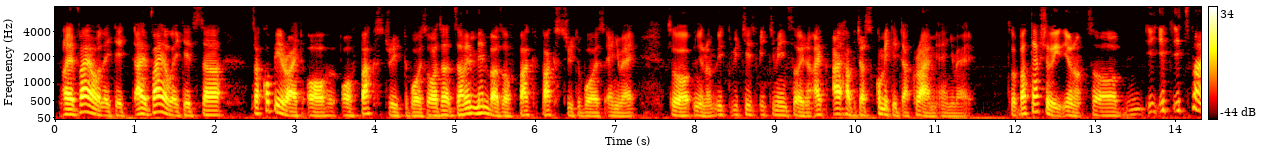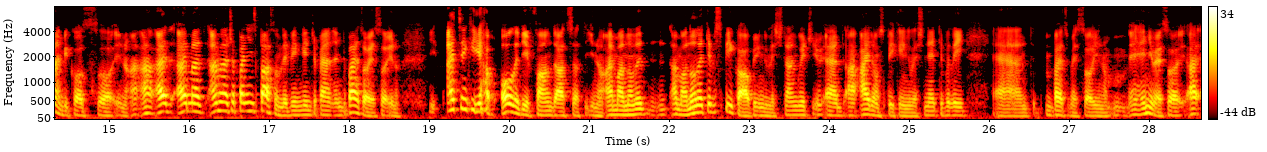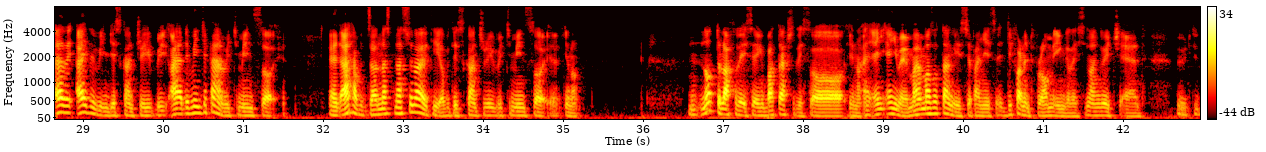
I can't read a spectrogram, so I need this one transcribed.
I violated I violated the the copyright of, of Backstreet Boys or the, the members of Back Backstreet Boys anyway. So you know which, which is which means so you know I, I have just committed a crime anyway so, but actually, you know, so it, it it's fine because uh, you know I I I'm a I'm a Japanese person living in Japan, and by the way, so you know, I think you have already found out that you know I'm a non I'm a non-native speaker of English language, and I, I don't speak English natively, and by the way, so you know, anyway, so I I, I live in this country, I live in Japan, which means so, and I have the nationality of this country, which means so you know not roughly saying, but actually, so, you know, anyway, my mother tongue is Japanese, different from English language, and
